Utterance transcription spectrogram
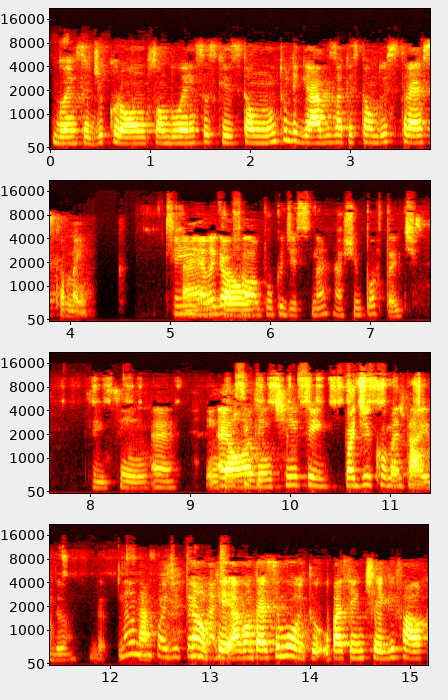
doença de Crohn, são doenças que estão muito ligadas à questão do estresse também. Sim, é, é legal então... falar um pouco disso, né? Acho importante. Sim. Sim. É. Então é, a gente. Sim, pode comentar aí do. Não, tá. não, pode ter. Não, porque acontece muito. O paciente chega e fala:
